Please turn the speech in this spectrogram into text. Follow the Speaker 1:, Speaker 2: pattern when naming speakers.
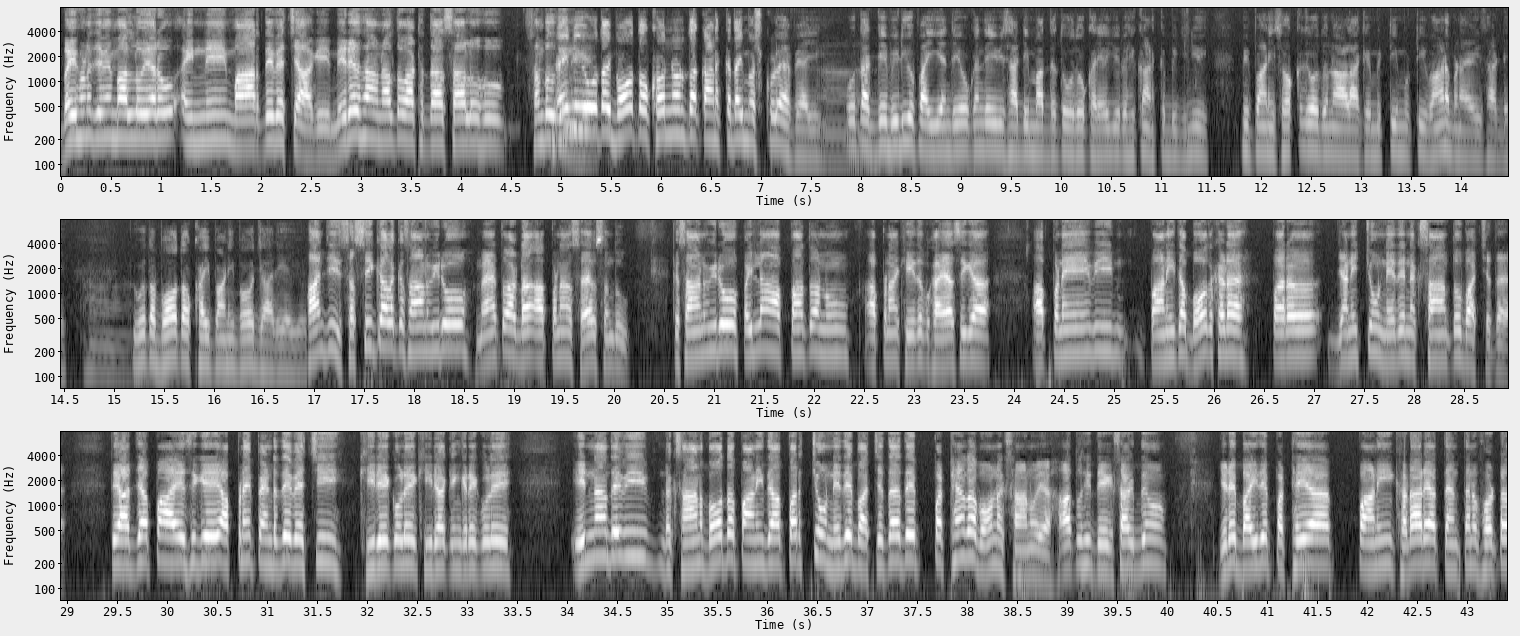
Speaker 1: ਬਈ ਹੁਣ ਜਿਵੇਂ ਮੰਨ ਲਓ ਯਾਰ ਉਹ ਇੰਨੇ ਮਾਰ ਦੇ ਵਿੱਚ ਆ ਗਏ ਮੇਰੇ ਹਿਸਾਬ ਨਾਲ ਤਾਂ 8-10 ਸਾਲ ਉਹ ਸੰਭਲਦੇ
Speaker 2: ਨਹੀਂ ਨਹੀਂ ਉਹ ਤਾਂ ਬਹੁਤ ਔਖਾ ਉਹਨਾਂ ਨੂੰ ਤਾਂ ਕਣਕ ਦਾ ਹੀ ਮੁਸ਼ਕਲ ਹੋਇਆ ਪਿਆ ਜੀ। ਉਹ ਤਾਂ ਅੱਗੇ ਵੀਡੀਓ ਪਾਈ ਜਾਂਦੇ ਉਹ ਕਹਿੰਦੇ ਵੀ ਸਾਡੀ ਮਦਦ ਉਦੋਂ ਕਰਿਓ ਜਦੋਂ ਅਸੀਂ ਕਣਕ ਬੀਜਣੀ ਹੋਈ ਵੀ ਪਾਣੀ ਸੁੱਕ ਗਿਆ ਉਦੋਂ ਨਾਲ ਆ ਕੇ ਮਿੱਟੀ ਮੁੱਟੀ ਵਾਹਣ ਬਣਾਇਆ ਜੀ ਸਾਡੇ। ਉਹ ਤਾਂ ਬਹੁਤ ਔਖਾ ਹੀ ਪਾਣੀ ਬਹੁਤ ਜ਼ਿਆਦਾ ਆ ਜੀ।
Speaker 1: ਹਾਂਜੀ ਸਤਿ ਸ੍ਰੀ ਅਕਾਲ ਕਿਸਾਨ ਵੀਰੋ ਮੈਂ ਤੁਹਾਡਾ ਆਪਣਾ ਸਹਿਬ ਸੰਧੂ। ਕਿਸਾਨ ਵੀਰੋ ਪਹਿਲਾਂ ਆਪਾਂ ਤੁਹਾਨੂੰ ਆਪਣਾ ਖੇਤ ਵਿਖਾਇਆ ਸੀਗਾ ਆਪਣੇ ਵੀ ਪਾਣੀ ਤਾਂ ਬਹੁਤ ਖੜਾ ਪਰ ਯਾਨੀ ਝੋਨੇ ਦੇ ਨੁਕਸਾਨ ਤੋਂ ਬਚਦਾ ਹੈ। ਤੇ ਅੱਜ ਆਪਾਂ ਆਏ ਸੀਗੇ ਆਪਣੇ ਪਿੰਡ ਦੇ ਵਿੱਚ ਹੀ, ਖੀਰੇ ਕੋਲੇ, ਖੀਰਾ ਕਿੰਗਰੇ ਕੋਲੇ। ਇਹਨਾਂ ਦੇ ਵੀ ਨੁਕਸਾਨ ਬਹੁਤ ਆ ਪਾਣੀ ਦਾ, ਪਰ ਝੋਨੇ ਦੇ ਬਚਤ ਹੈ ਤੇ ਪੱਠਿਆਂ ਦਾ ਬਹੁਤ ਨੁਕਸਾਨ ਹੋਇਆ। ਆ ਤੁਸੀਂ ਦੇਖ ਸਕਦੇ ਹੋ, ਜਿਹੜੇ ਬਾਈ ਦੇ ਪੱਠੇ ਆ, ਪਾਣੀ ਖੜਾ ਰਿਹਾ 3-3 ਫੁੱਟ।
